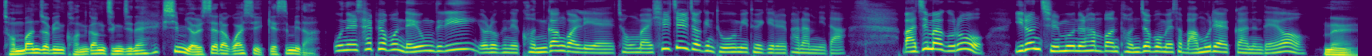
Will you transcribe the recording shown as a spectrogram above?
전반적인 건강 증진의 핵심 열쇠라고 할 수 있겠습니다. 오늘 살펴본 내용들이 여러분의 건강 관리에 정말 실질적인 도움이 되기를 바랍니다. 마지막으로 이런 질문을 한번 던져보면서 마무리할까 하는데요. 네.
